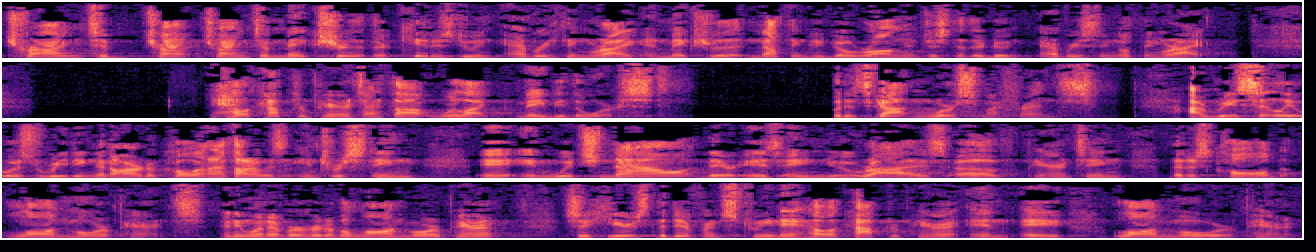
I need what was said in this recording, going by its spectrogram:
trying to, try, trying to make sure that their kid is doing everything right and make sure that nothing could go wrong and just that they're doing every single thing right. Helicopter parents I thought were like maybe the worst. But it's gotten worse, my friends. I recently was reading an article and I thought it was interesting in, which now there is a new rise of parenting that is called lawnmower parents. Anyone ever heard of a lawnmower parent? So here's the difference between a helicopter parent and a lawnmower parent.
